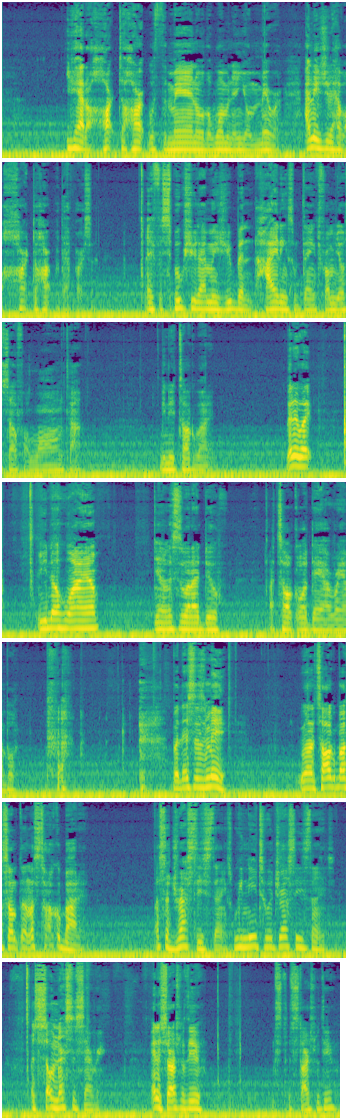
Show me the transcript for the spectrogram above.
you had a heart to heart with the man or the woman in your mirror. I need you to have a heart to heart with that person. If it spooks you, that means you've been hiding some things from yourself a long time. You need to talk about it. But anyway, you know who I am. You know, this is what I do. I talk all day, I ramble. but this is me. You want to talk about something? Let's talk about it. Let's address these things. We need to address these things. It's so necessary. And it starts with you. It starts with you.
